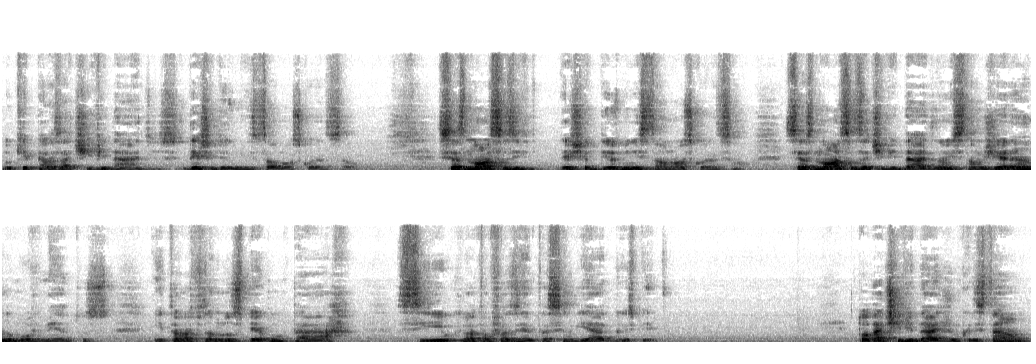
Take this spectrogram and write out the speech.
do que pelas atividades. Deixa Deus ministrar o nosso coração. Se as nossas deixa Deus ministrar o nosso coração. Se as nossas atividades não estão gerando movimentos, então nós precisamos nos perguntar se o que nós estamos fazendo está sendo guiado pelo Espírito. Toda atividade de um cristão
